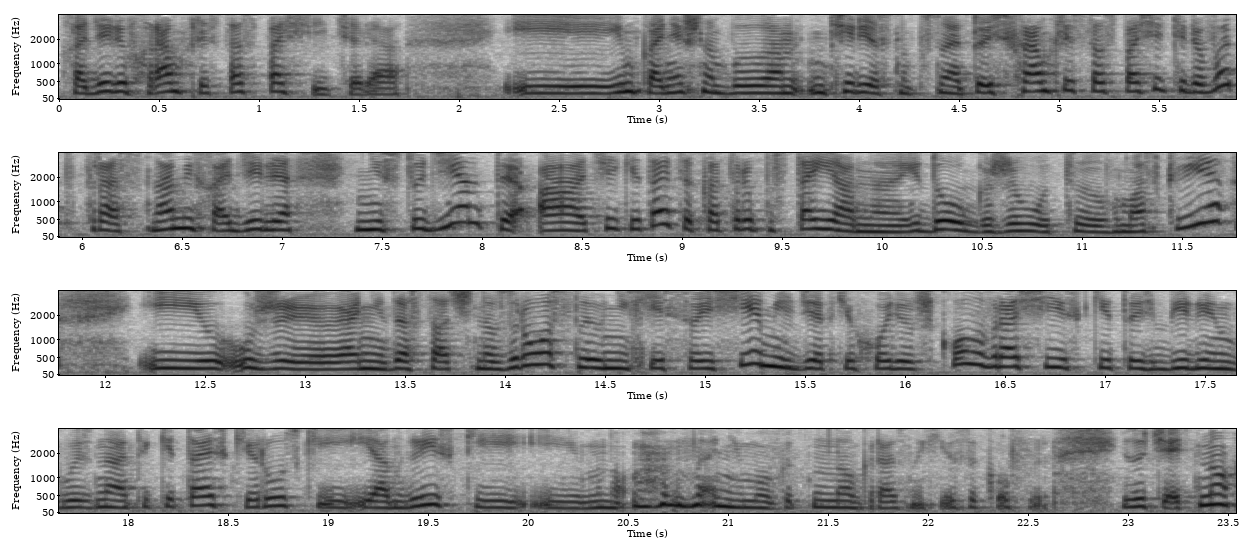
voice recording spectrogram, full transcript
ходили в храм Христа Спасителя. И им, конечно, было интересно посмотреть. То есть в храм Христа Спасителя в этот раз с нами ходили не студенты, а те китайцы, которые постоянно и долго живут в Москве, и уже они достаточно взрослые, у них есть свои семьи, детки ходят в школу в российские, то есть билингвы знают и китайский, и русский, и английский, и много, они могут много разных языков изучать. Но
